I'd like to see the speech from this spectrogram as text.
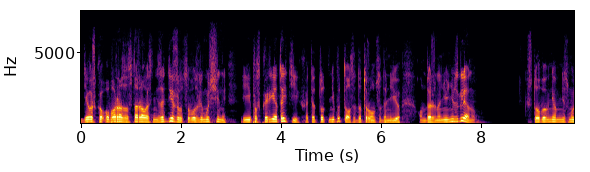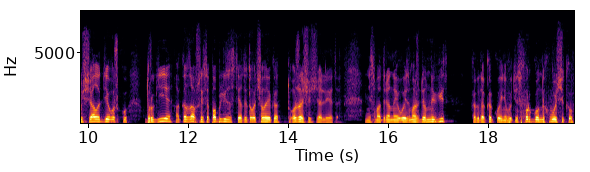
Девушка оба раза старалась не задерживаться возле мужчины и поскорее отойти, хотя тот не пытался дотронуться до нее, он даже на нее не взглянул чтобы в нем не смущало девушку, другие, оказавшиеся поблизости от этого человека, тоже ощущали это. Несмотря на его изможденный вид, когда какой-нибудь из фургонных возчиков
